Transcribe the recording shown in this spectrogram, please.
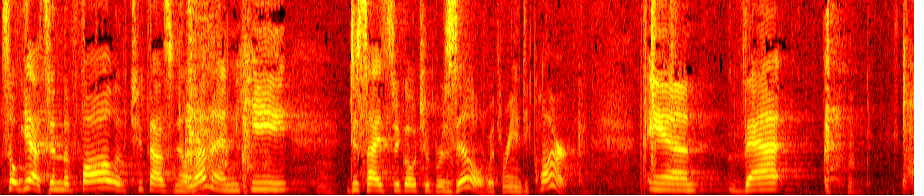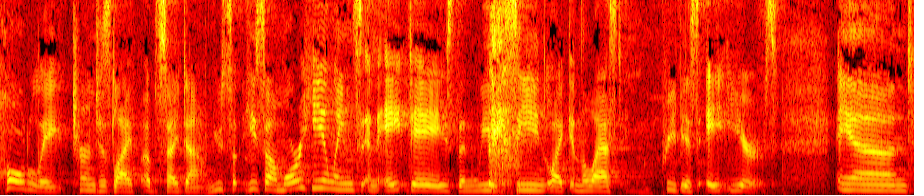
So, yes, in the fall of 2011, he decides to go to Brazil with Randy Clark. And that totally turned his life upside down. Saw, he saw more healings in eight days than we had seen like in the last previous eight years. And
